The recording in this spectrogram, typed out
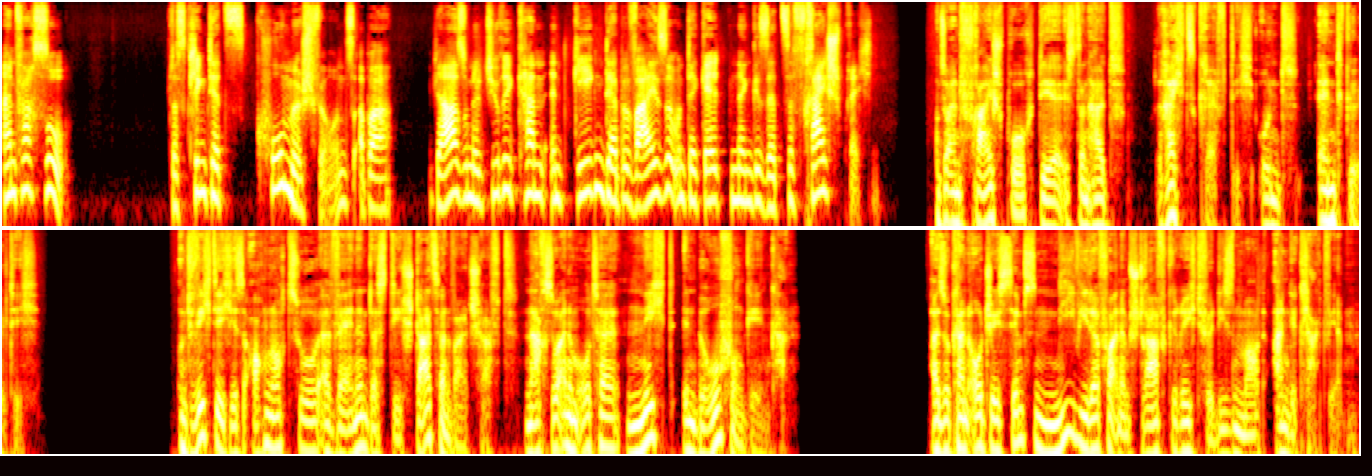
einfach so. Das klingt jetzt komisch für uns, aber ja, so eine Jury kann entgegen der Beweise und der geltenden Gesetze freisprechen. Und so ein Freispruch, der ist dann halt rechtskräftig und endgültig. Und wichtig ist auch noch zu erwähnen, dass die Staatsanwaltschaft nach so einem Urteil nicht in Berufung gehen kann. Also kann O.J. Simpson nie wieder vor einem Strafgericht für diesen Mord angeklagt werden.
